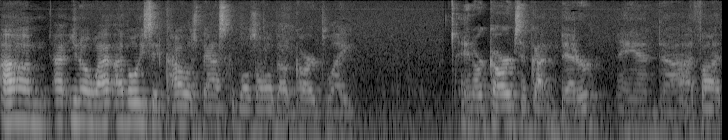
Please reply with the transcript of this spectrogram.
um, uh, you know, I, I've always said college basketball is all about guard play, and our guards have gotten better. And uh, I thought,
